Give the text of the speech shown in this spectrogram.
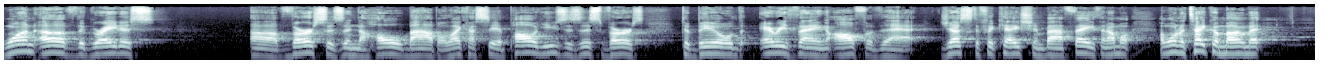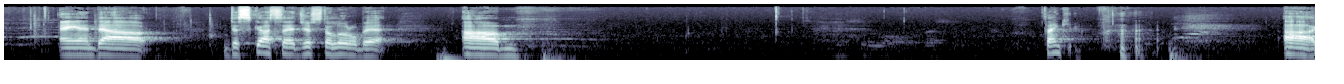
one of the greatest uh, verses in the whole Bible. Like I said, Paul uses this verse to build everything off of that justification by faith. And I'm, I want to take a moment and uh, discuss that just a little bit. Um, thank you. uh,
